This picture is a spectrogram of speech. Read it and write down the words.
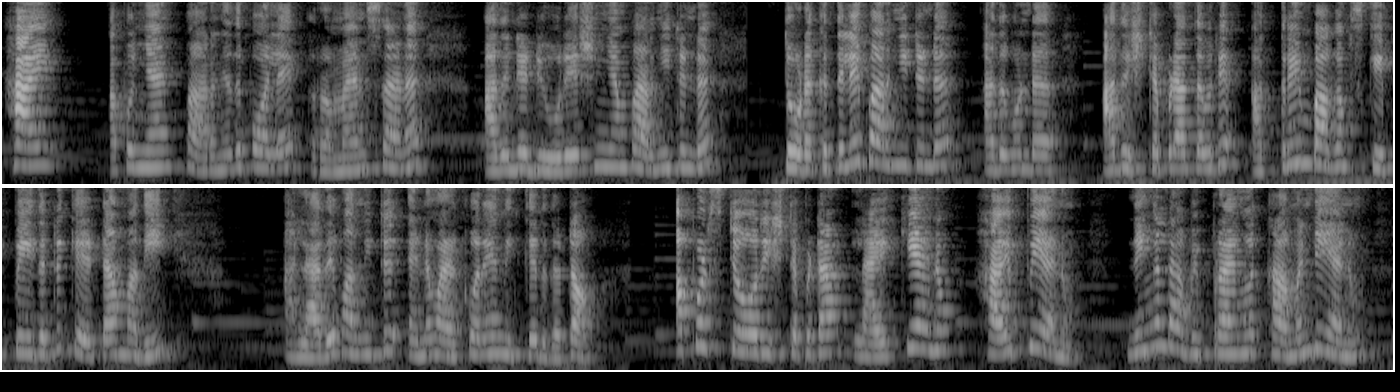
ഹായ് അപ്പോൾ ഞാൻ പറഞ്ഞതുപോലെ റൊമാൻസ് ആണ്. അതിന്റെ ഡ്യൂറേഷൻ ഞാൻ പറഞ്ഞിട്ടുണ്ട്. തുടക്കത്തിലേ പറഞ്ഞിട്ടുണ്ട്. അതുകൊണ്ട് അത് ഇഷ്ടപ്പെടാത്തവർ അത്രയും ഭാഗം സ്കിപ്പ് ചെയ്തിട്ട് കേട്ടാൽ മതി. അല്ലാതെ വന്നിട്ട് എന്നെ വഴക്ക് പറയാൻ നിൽക്കരുത് കേട്ടോ അപ്പോൾ സ്റ്റോറി ഇഷ്ടപ്പെട്ടാൽ ലൈക്ക് ചെയ്യാനും ഹൈപ്പ് ചെയ്യാനും നിങ്ങളുടെ അഭിപ്രായങ്ങൾ കമന്റ് ചെയ്യാനും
